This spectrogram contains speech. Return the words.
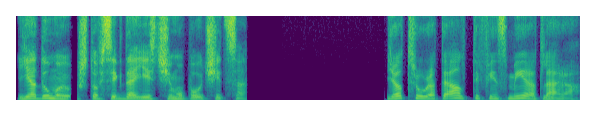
Я думаю, что всегда есть чему поучиться. Jag tror att det alltid finns mer att lära.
